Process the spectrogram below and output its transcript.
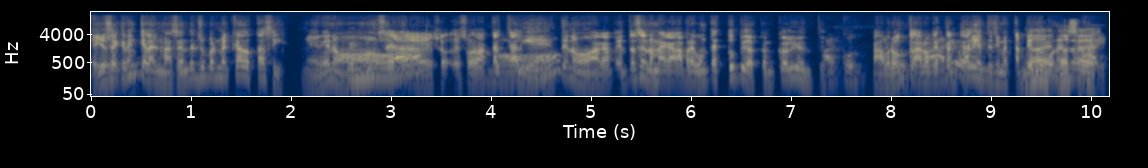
Ellos se creen que el almacén del supermercado está así. Mire, no, Pues no. o sea, eso, eso va a estar No. caliente. No haga, entonces no me haga la pregunta estúpida, están calientes. Cabrón, al claro que están calientes. Si me estás viendo No, poniéndolas entonces, ahí.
